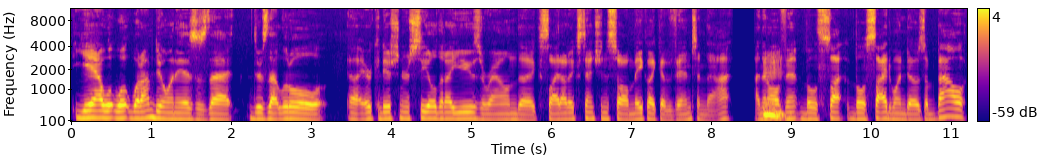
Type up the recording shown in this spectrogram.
Yeah, what what, what I'm doing is is that there's that little uh, air conditioner seal that I use around the slide out extension, so I'll make like a vent in that, and then mm. I'll vent both both side windows about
